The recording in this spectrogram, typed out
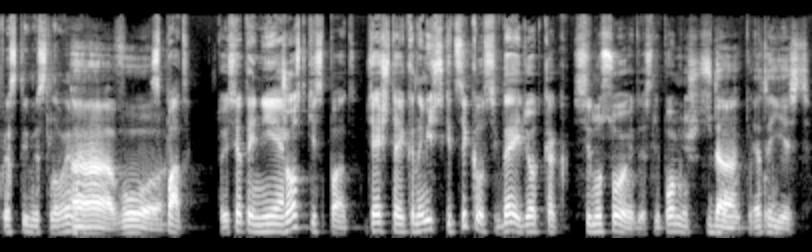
простыми словами. А, во. Спад. То есть это не жесткий спад. У тебя, считай, экономический цикл всегда идет как синусоид, если помнишь. Да, такое. это есть.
